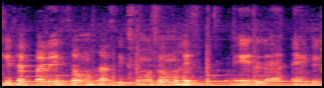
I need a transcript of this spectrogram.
que se aparece, somos así como somos el, el- el-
